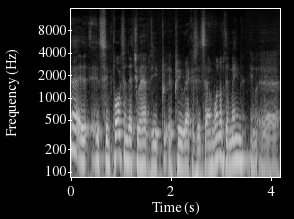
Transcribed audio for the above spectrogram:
yeah, it's important that you have the pre- prerequisites, and one of the main uh,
